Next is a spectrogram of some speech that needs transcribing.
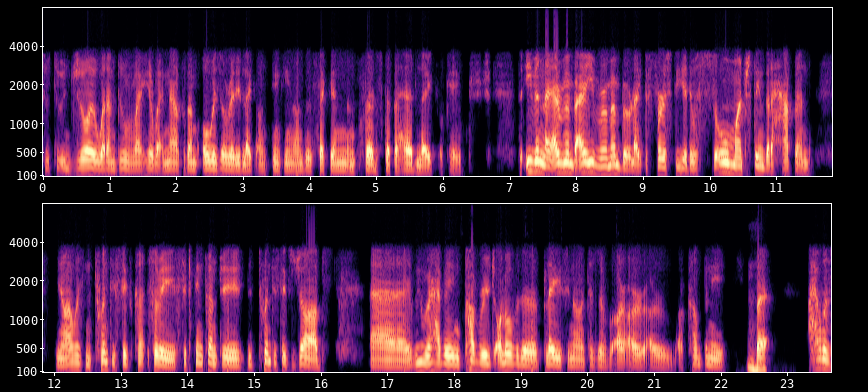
to, to enjoy what I'm doing right here, right now, because I'm always already like, I'm thinking on the second and third step ahead, like, okay. So even like, I remember, I even remember like the first year, there was so much thing that happened. You know, I was in 26, sorry, 16 countries, did 26 jobs uh, we were having coverage all over the place, you know, in terms of our our our, our company. Mm-hmm. But I was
